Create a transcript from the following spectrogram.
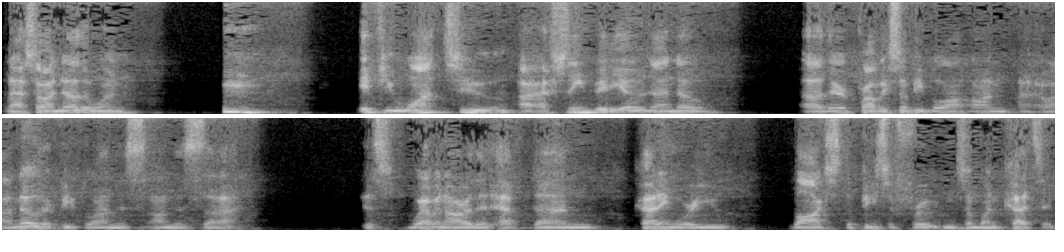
And I saw another one. if you want to, I've seen videos. I know uh, there are probably some people on. on I know there are people on this on this uh, this webinar that have done cutting where you launch the piece of fruit and someone cuts it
